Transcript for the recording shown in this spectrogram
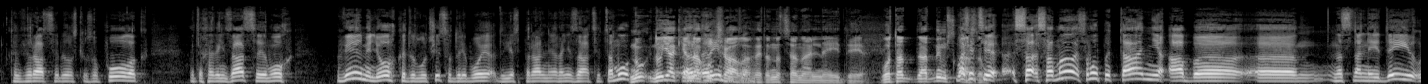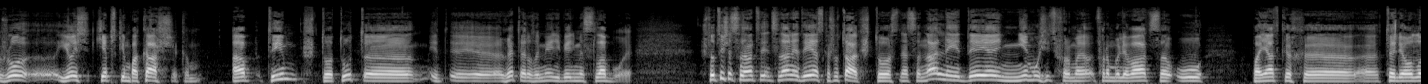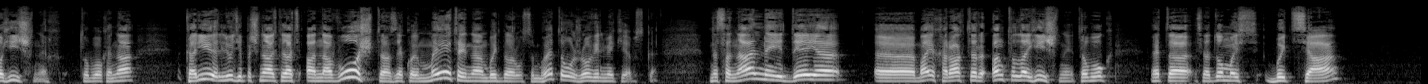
канфедэрацыі беларускіх суполак гэтых арганізацый мог вельмі лёгка далучыцца да любой дыяспаральнай арганізацыі. Таму ну, ну як яна гучала гэта нацыянальная ідэя? Вот ад, адным Бачыце, сама само пытанне аб э, нацыянальнай ідэі ўжо ёсць кепскім паказчыкам аб тым што тут э, э, гэта разумелі вельмі слабое. Што тычыцца нацыянальнай ідэя скажу так што нацыянальная ідэя не мусіць фармулявацца ў панятках э, тэлеалагічных то бок яна калі людзі пачынаюць казаць а навошта? З якой мэтай нам быць беларусам? Гэта ўжо вельмі кепска. Нацыянальная ідэя э, мае характар анталагічны. То бок это свядомасць быцця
